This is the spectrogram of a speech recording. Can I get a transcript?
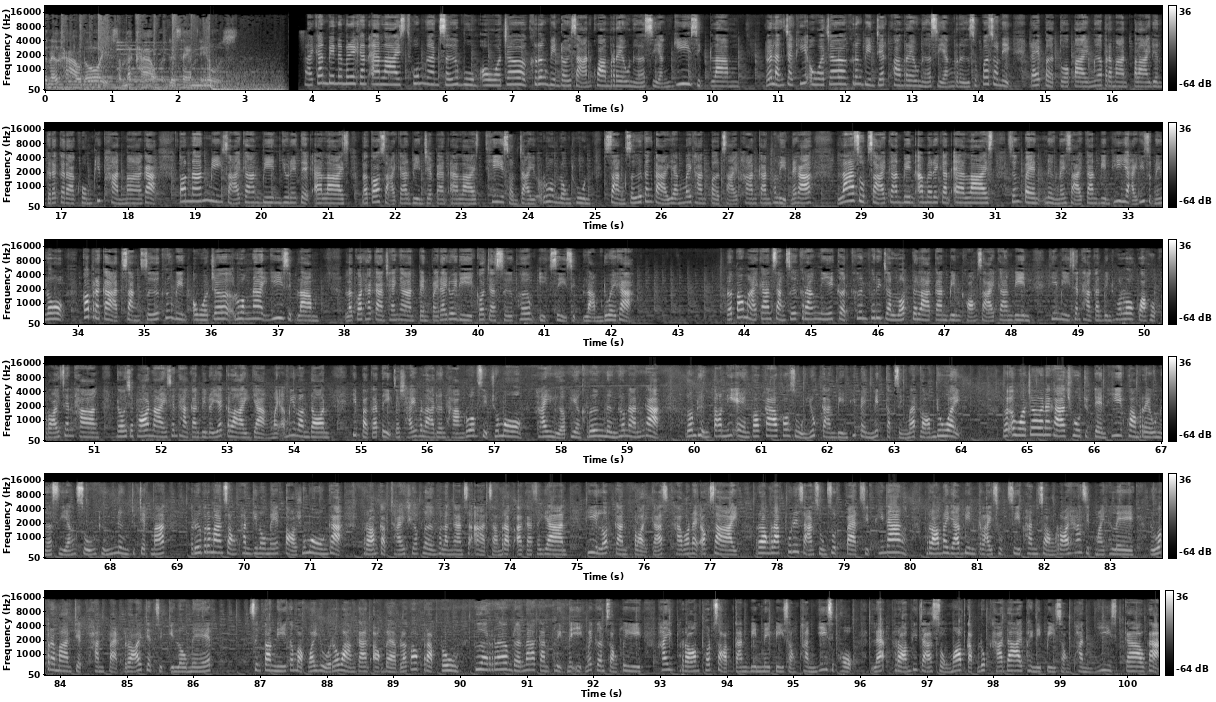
เสนอข่าวโดย สำนักข่าว TheSaMET News สายการบิน American Airlines ทุ่มเงินซื้อ Boom Overture เครื่องบินโดยสารความเร็วเหนือเสียง 20 ลำ โดยหลังจากที่โอเวอร์เจอร์เครื่องบินเจ็ตความเร็วเหนือเสียงหรือ supersonic ได้เปิดตัวไปเมื่อประมาณปลายเดือนกรกฎาคมที่ผ่านมาค่ะ ตอนนั้นมีสายการบิน United Airlines แล้วก็สายการบิน Japan Airlines ที่สนใจร่วมลงทุน สั่งซื้อตั้งแต่ยังไม่ทันเปิดสายพานการผลิตนะคะ ล่าสุดสายการบิน American Airlines ซึ่งเป็นหนึ่งในสายการบินที่ใหญ่ที่สุดในโลก ก็ประกาศสั่งซื้อเครื่องบิน o v e r เ u r e ล่วงหน้า 20 ลำ แล้วก็ถ้าการใช้งานเป็นไปได้ด้วยดีก็จะซื้อเพิ่มอีก 40 ลำด้วยค่ะ โดยเป้าหมายการสั่งซื้อครั้งนี้เกิดขึ้นเพื่อที่จะลดเวลาการบินของสายการบิน ที่มีเส้นทางการบินทั่วโลกกว่า 600 เส้นทาง โดยเฉพาะในเส้นทางการบินระยะไกลอย่างไมอามี่ลอนดอน ที่ปกติจะใช้เวลาเดินทางร่วม 10 ชั่วโมง ให้เหลือเพียงครึ่งหนึ่งเท่านั้นค่ะ รวมถึงตอนนี้เองก็ก้าวเข้าสู่ยุคการบินที่เป็นมิตรกับสิ่งแวดล้อมด้วย โดย a v a g e r นะคะชูจุดเด่นที่ความเร็วเหนือเสียงสูงถึง 1.7 มัคหรือประมาณ 2,000 กิโลเมตรต่อชั่วโมงค่ะ พร้อมกับใช้เชื้อเพลิงพลังงานสะอาดสำหรับอากาศยาน ที่ลดการปล่อยก๊าซคาร์บอนไดออกไซด์ รองรับผู้โดยสารสูงสุด 80 ที่นั่ง พร้อมระยะบินไกลสุด 4,250 ไมล์ทะเล หรือว่าประมาณ 7,870 กิโลเมตร ซึ่งตอนนี้ต้องบอกว่าอยู่ระหว่างการออกแบบแล้วก็ปรับปรุง เพื่อเริ่มเดินหน้าการผลิตในอีกไม่เกิน 2 ปี ให้พร้อมทดสอบการบินในปี 2026 และพร้อมที่จะส่งมอบกับลูกค้าได้ภายในปี 2029 ค่ะ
